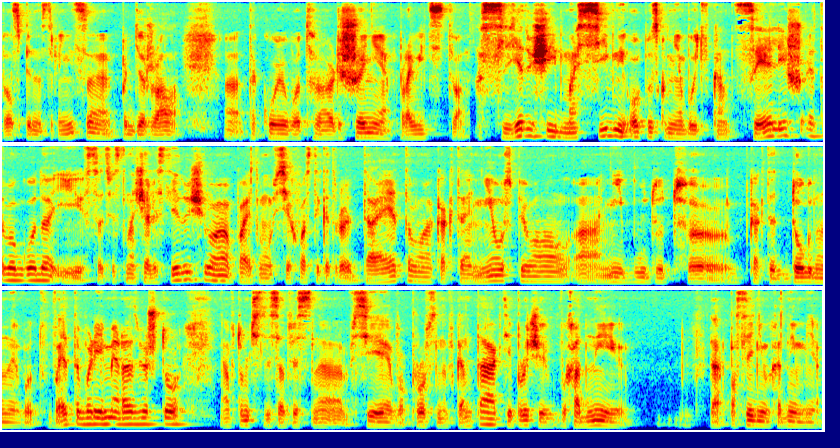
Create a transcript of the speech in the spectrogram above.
велосипедная страница поддержала э, такое вот решение правительства. Следующий массивный отпуск у меня будет в конце лишь этого года и, соответственно, в начале следующего, поэтому все хвосты, которые до этого как-то не успевал, они будут как-то догнаны вот в это время разве что, а в том числе, соответственно, все вопросы на ВКонтакте и прочие выходные, да, последние выходные у меня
